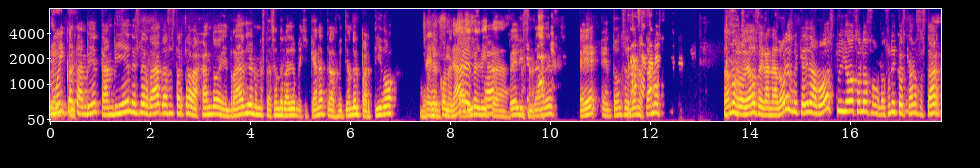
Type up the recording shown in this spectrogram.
Muy también, también es verdad, vas a estar trabajando en radio, en una estación de radio mexicana, transmitiendo el partido. Mujer Felicidades, Elvita. Felicidades. Eh, entonces, bueno, estamos, estamos rodeados de ganadores, mi querida voz. Tú y yo somos los únicos que vamos a estar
